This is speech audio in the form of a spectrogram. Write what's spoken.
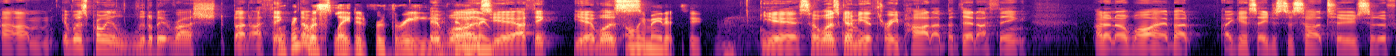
um it was probably a little bit rushed, but I think I think think it was slated for three. it was they yeah. I think yeah, it was only made it two. Yeah, so it was going to be a three parter, but then I think, I don't know why, but I guess they just decided to sort of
